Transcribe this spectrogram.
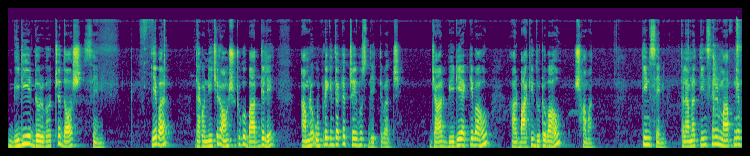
বিডি এর দৈর্ঘ্য হচ্ছে দশ সেমি। এবার দেখো নিচের অংশটুকু বাদ দিলে আমরা উপরে কিন্তু একটা ত্রিভুজ দেখতে পাচ্ছি, যার বিডি একটি বাহু আর বাকি দুটো বাহু সমান। তিন সেমি। তাহলে আমরা তিন সেমির মাপ নেব।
